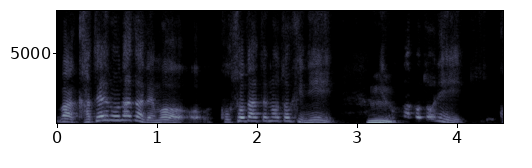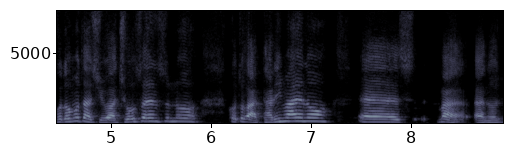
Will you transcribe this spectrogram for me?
まあ、家庭の中でも子育ての時に、いろんなことに子どもたちは挑戦することが当たり前の,、えー、まあ、あの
